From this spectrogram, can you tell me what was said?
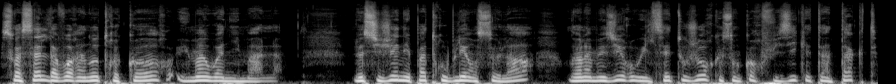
soit celle d'avoir un autre corps, humain ou animal. Le sujet n'est pas troublé en cela, dans la mesure où il sait toujours que son corps physique est intact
